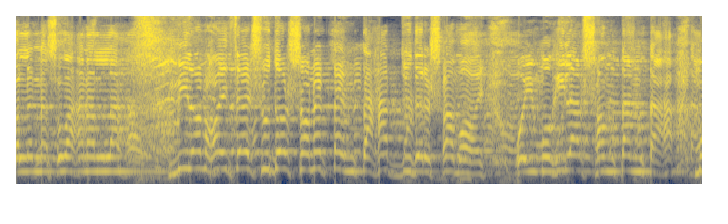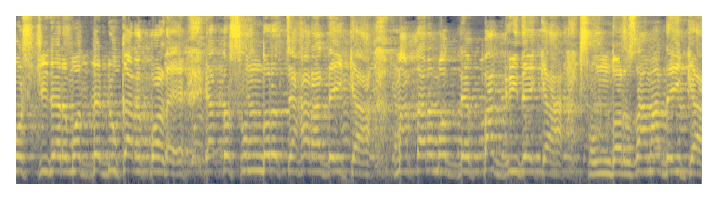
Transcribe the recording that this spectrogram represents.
বললেন না সুবাহান আল্লাহ মিলন হয়েছে সুদর্শনের টাইম সময়। ওই মহিলার সন্তানটা মসজিদের মধ্যে ঢুকার পরে এত সুন্দর চেহারা দেইকা মধ্যে পাগড়ি দেইকা সুন্দর জামা দেইকা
